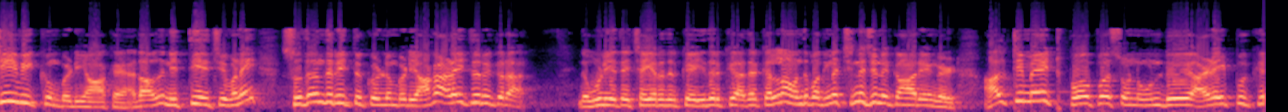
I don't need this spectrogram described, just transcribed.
ஜீவிக்கும்படியாக அதாவது நித்திய ஜீவனை சுதந்திரித்துக் கொள்ளும்படியாக அழைத்திருக்கிறார். இந்த ஊழியத்தை செய்யறதற்கு இதற்கு அதற்கெல்லாம் வந்து பாத்தீங்கன்னா சின்ன சின்ன காரியங்கள். அல்டிமேட் பர்பஸ் ஒன்று உண்டு அழைப்புக்கு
